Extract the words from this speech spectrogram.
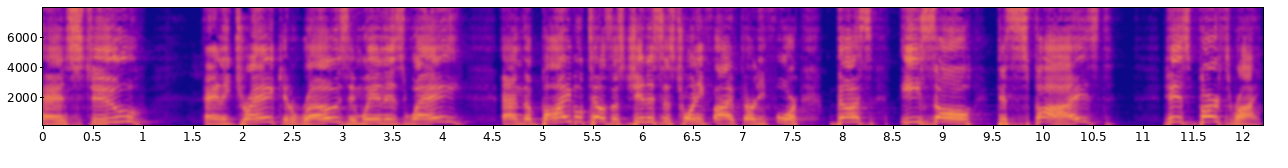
and stew, and he drank and rose and went his way. And the Bible tells us, Genesis 25 34, thus Esau despised his birthright.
